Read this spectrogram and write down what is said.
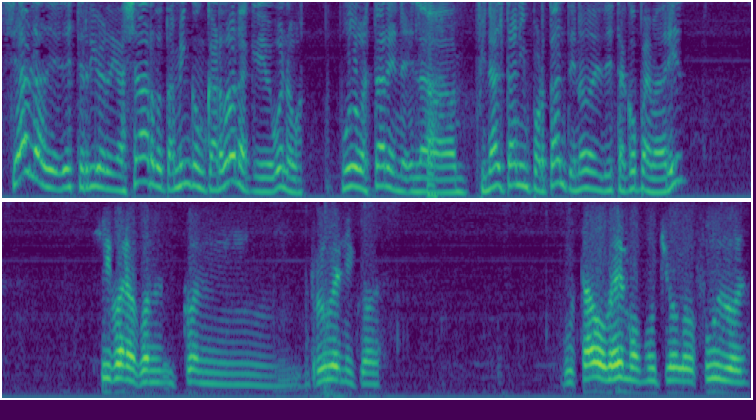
Se habla de, de este River de Gallardo, también con Cardona, que bueno, pudo estar en, en la final tan importante ¿no? de, de esta Copa de Madrid. Sí, bueno, con, con Rubén y con Gustavo vemos mucho fútbol.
